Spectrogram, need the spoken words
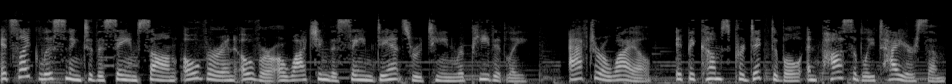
It's like listening to the same song over and over or watching the same dance routine repeatedly. After a while, it becomes predictable and possibly tiresome.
